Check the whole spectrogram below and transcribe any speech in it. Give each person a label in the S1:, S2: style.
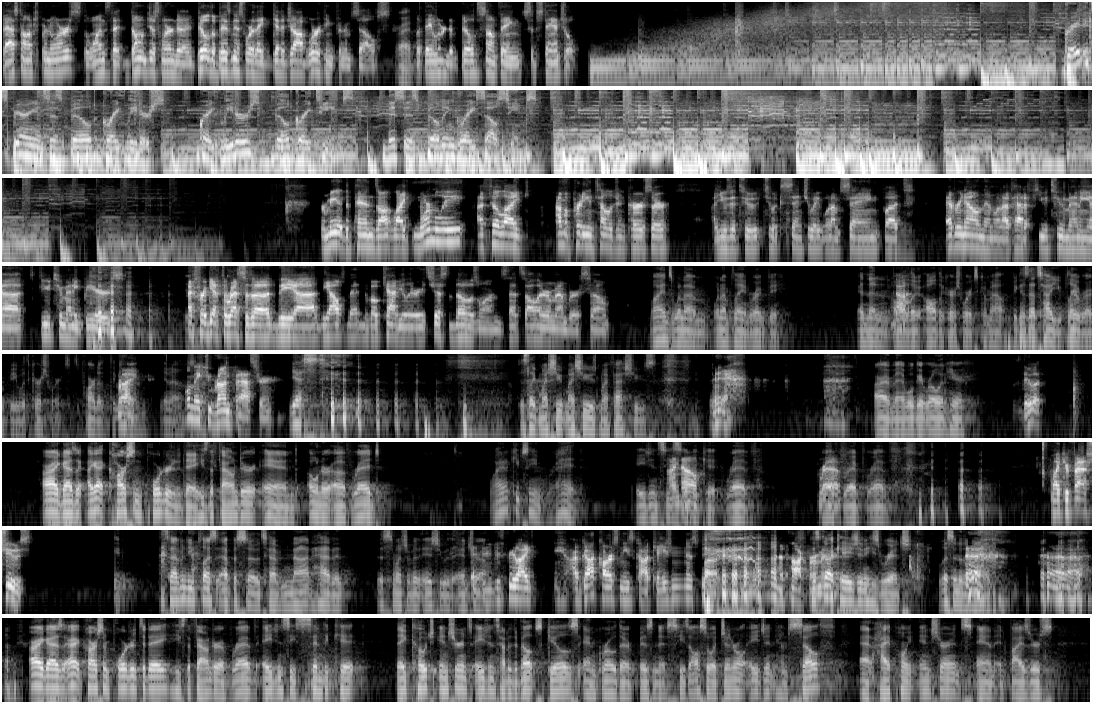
S1: best entrepreneurs, the ones that don't just learn to build a business where they get a job working for themselves,
S2: Right.
S1: but they learn to build something substantial.
S3: Great experiences build great leaders. Great leaders build great teams. This is Building Great Sales Teams.
S1: For me, it depends on like normally I feel like I'm a pretty intelligent cursor. I use it to to accentuate what I'm saying, but every now and then when I've had a few too many uh few too many beers, I forget the rest of the the uh the alphabet and the vocabulary. It's just those ones. That's all I remember. So
S2: Mine's when I'm when I'm playing rugby, and then all
S1: Ah.
S2: the all the curse words come out because that's how you play rugby with curse words. It's part of the
S1: Right.
S2: game, you know.
S1: what makes you run faster?
S2: Yes. Just like my shoot, my shoes, my fast shoes.
S1: Yeah,
S2: All right, man. We'll get rolling here.
S1: Let's do it.
S2: All right, guys. I- got Carson Porter today. He's the founder and owner of Red. Why do I keep saying Red? Agency
S1: I know.
S2: Syndicate Rev.
S1: Rev.
S2: Rev. Rev.
S1: Like your fast shoes.
S2: 70 plus episodes have not had it this is much of an issue with the intro.
S1: Dude, just be like, I've got Carson. He's Caucasian as fuck. and we're gonna talk for a
S2: He's
S1: minute.
S2: Caucasian. He's rich. Listen to the man. All right, guys. I got Carson Porter today. He's the founder of Rev Agency Syndicate. They coach insurance agents how to develop skills and grow their business. He's also a general agent himself at High Point Insurance and Advisors.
